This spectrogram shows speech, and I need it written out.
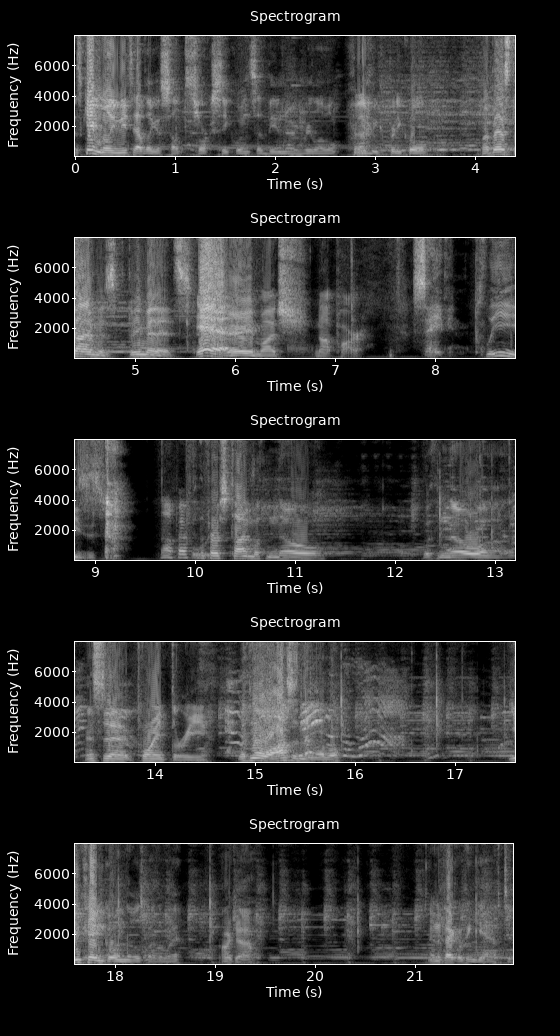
This game really needs to have like a self-destruct sequence at the end of every level. That'd be pretty cool. My best time was three minutes. Yeah. Very much not par. Saving, please. Not bad for the first time with no, with no, uh, Incident point three. with no losses in that level. You can go in those, by the way. Okay. And in fact, I think you have to.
